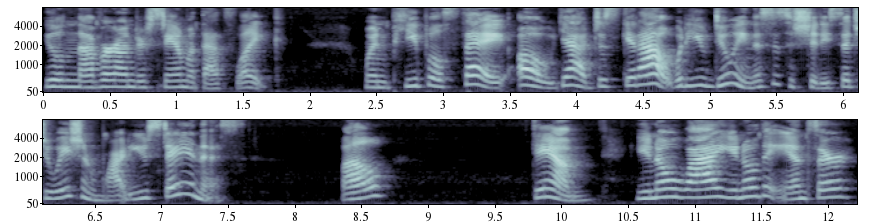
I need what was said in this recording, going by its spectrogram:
you'll never understand what that's like. When people say, oh, yeah, just get out. What are you doing? This is a shitty situation. Why do you stay in this? Well, damn. You know why? You know the answer?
